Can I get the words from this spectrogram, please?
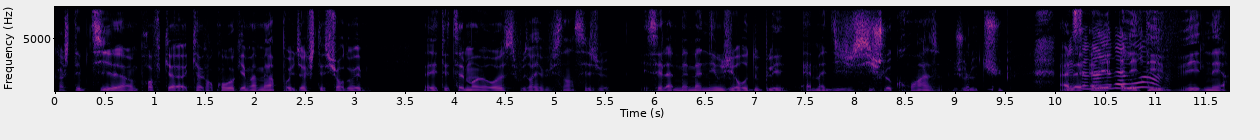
Quand j'étais petit, un prof qui a, qui a convoqué ma mère pour lui dire que j'étais surdoué. Elle était tellement heureuse, si vous auriez vu ça dans ses yeux. Et c'est la même année où j'ai redoublé. Elle m'a dit si je le croise, je le tue. Elle, Mais ça n'a elle- rien à elle voir. était vénère.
